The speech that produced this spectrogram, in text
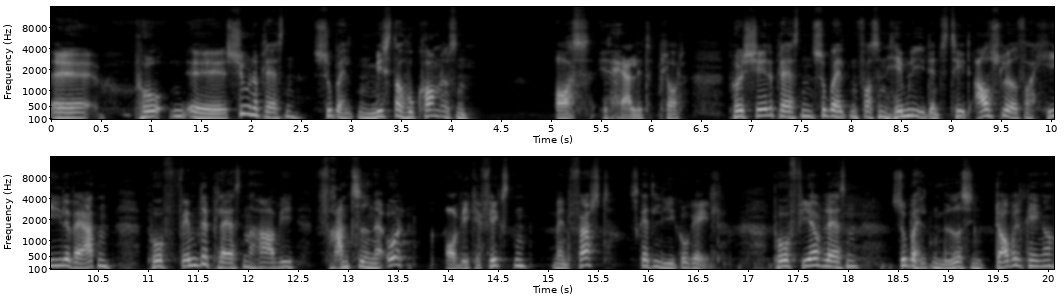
Øh, på øh, 7. pladsen, superhelten mister hukommelsen. Også et herligt plot. På 6. pladsen, superhelten får sin hemmelige identitet afsløret for hele verden. På 5. pladsen har vi Fremtiden er ond, og vi kan fikse den, men først skal det lige gå galt. På 4. pladsen, superhelten møder sin dobbeltgænger.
